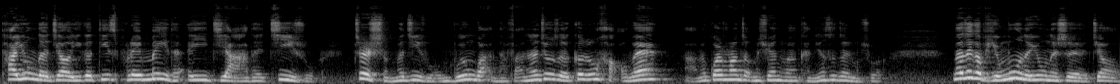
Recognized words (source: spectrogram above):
它用的叫一个 DisplayMate A 加的技术，这是什么技术？我们不用管它，反正就是各种好呗。啊，那官方怎么宣传，肯定是这种说。那这个屏幕呢，用的是叫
